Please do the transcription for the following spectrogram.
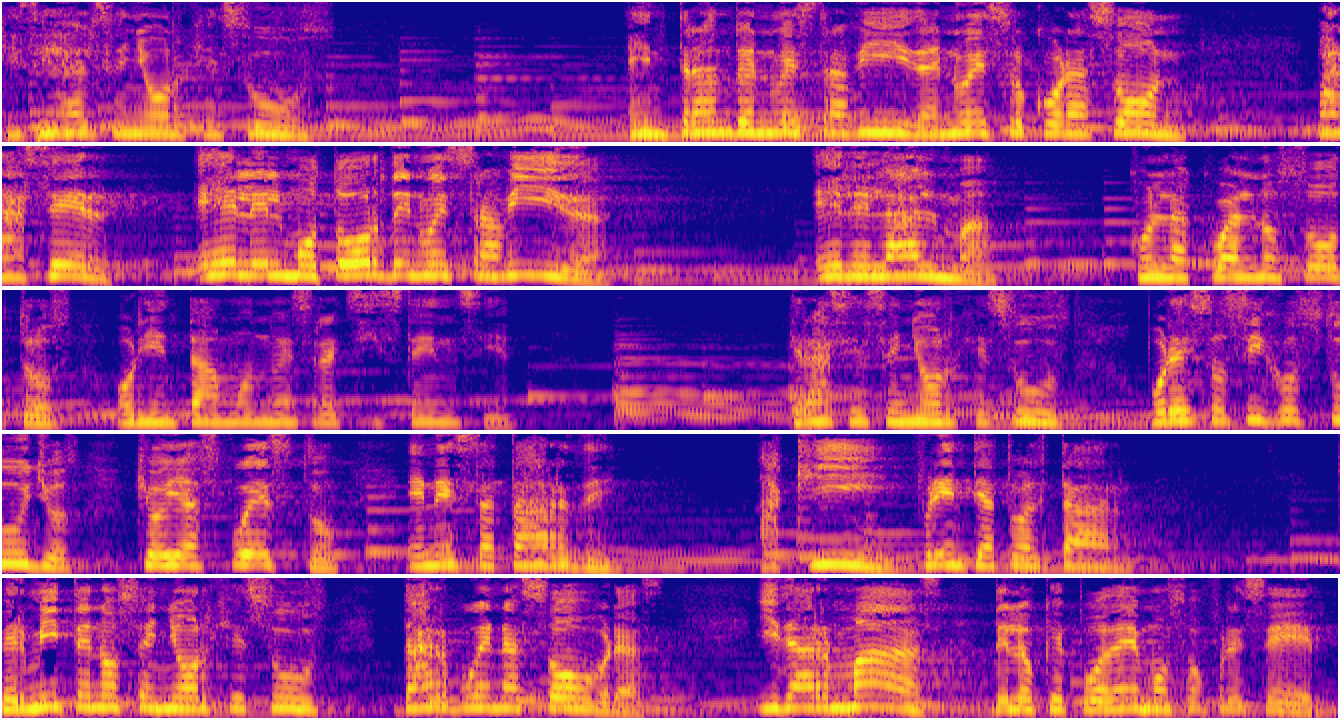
Que sea el Señor Jesús entrando en nuestra vida, en nuestro corazón, para ser Él el motor de nuestra vida, Él el alma con la cual nosotros orientamos nuestra existencia. Gracias Señor Jesús por esos hijos tuyos que hoy has puesto en esta tarde, aquí frente a tu altar. Permítenos Señor Jesús dar buenas obras y dar más de lo que podemos ofrecer.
